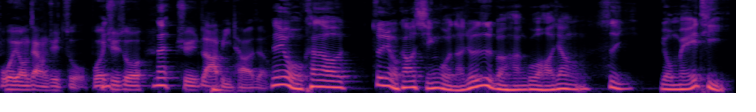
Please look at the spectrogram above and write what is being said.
不会用这样去做，不会去说那去拉比他这样。那因为我看到最近有看到新闻啊，就是日本、韩国好像是有媒体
